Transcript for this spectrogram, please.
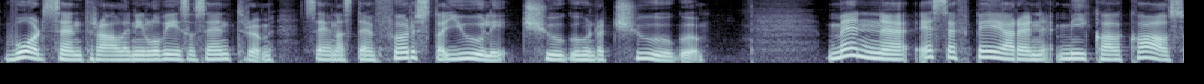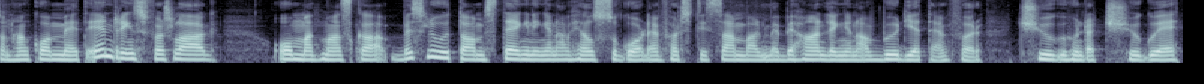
vårdcentralen i Lovisa centrum senast den 1 juli 2020. Men eh, SFP-aren Mikael Karlsson han kom med ett ändringsförslag om att man ska besluta om stängningen av hälsogården först i samband med behandlingen av budgeten för 2021.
